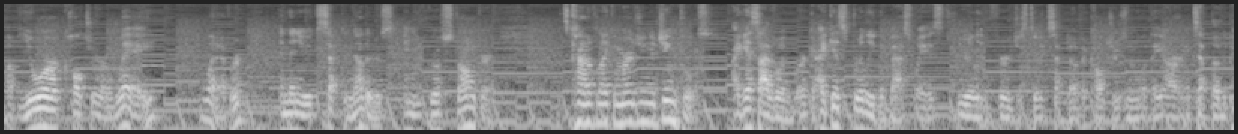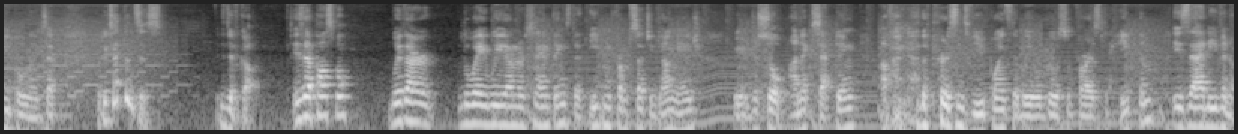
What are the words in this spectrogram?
of your culture away, whatever, and then you accept another's and you grow stronger. It's kind of like emerging a gene pools. I guess that would work. I guess really the best way is really for just to accept other cultures and what they are and accept other people and accept but acceptance is, is difficult. Is that possible? With our the way we understand things that even from such a young age we are just so unaccepting of another person's viewpoints that we will go so far as to hate them. Is that even a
